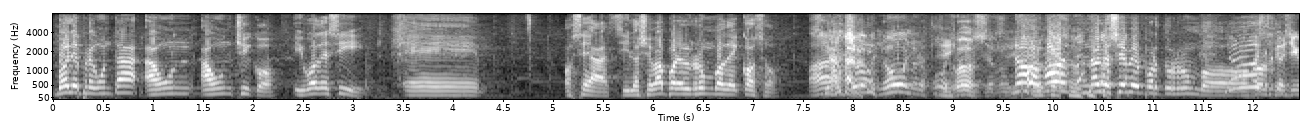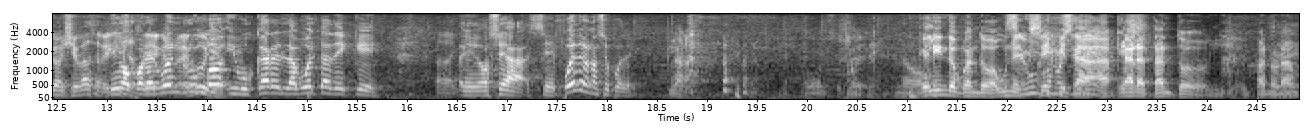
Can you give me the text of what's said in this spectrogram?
vos le preguntás a un, a un chico y vos decís, eh, o sea, si lo llevás por el rumbo de Coso. Ah, yo no, no los puedo. Vos, No, vos no lo lleves por tu rumbo, No, si Jorge. lo llego a llevar, sabés que Digo, por el buen rumbo orgullo. y buscar la vuelta de qué. Ay. Eh, o sea, ¿se puede o no se puede? Qué lindo cuando un Según se exégeta aclara tanto el, el panorama.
